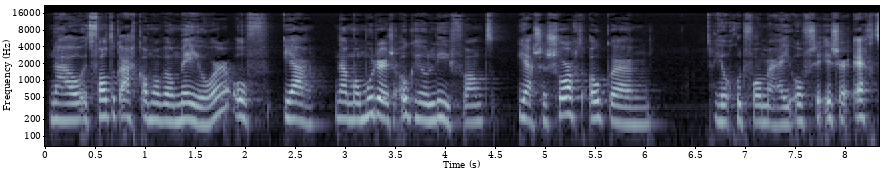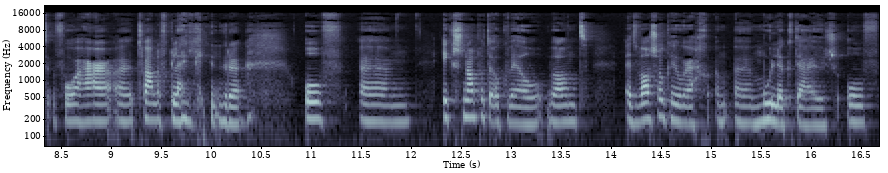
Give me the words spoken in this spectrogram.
Nou, het valt ook eigenlijk allemaal wel mee hoor. Of ja, nou, mijn moeder is ook heel lief. Want ja, ze zorgt ook ehm, heel goed voor mij. Of ze is er echt voor haar uh, twaalf kleinkinderen. Of ehm, ik snap het ook wel, want het was ook heel erg uh, moeilijk thuis. Of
